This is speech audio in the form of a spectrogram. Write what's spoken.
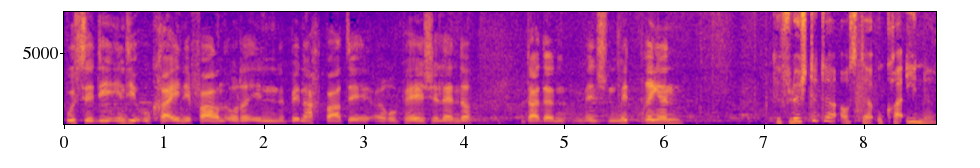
Busse, die in die Ukraine fahren oder in benachbarte europäische Länder, da dann Menschen mitbringen, Geflüchtete aus der Ukraine,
